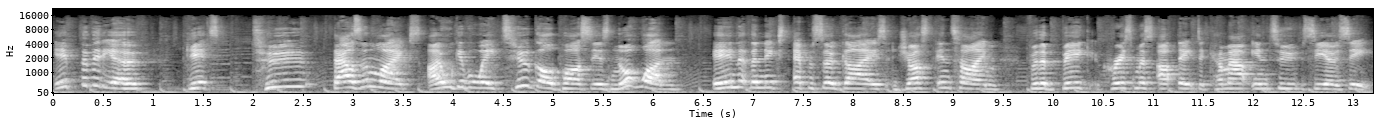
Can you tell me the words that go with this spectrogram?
If the video gets 2,000 likes, I will give away two gold passes, not one, in the next episode, guys, just in time for the big Christmas update to come out into COC.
